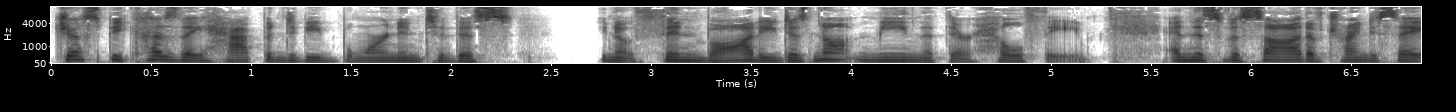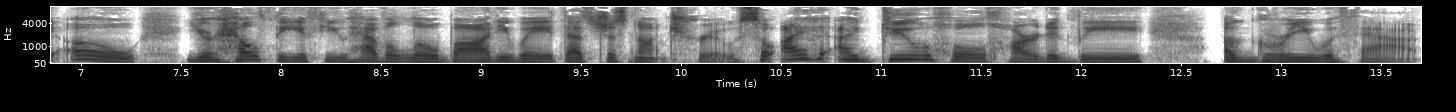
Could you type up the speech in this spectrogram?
just because they happen to be born into this you know, thin body does not mean that they're healthy. And this facade of trying to say, oh, you're healthy if you have a low body weight, that's just not true. So I, I do wholeheartedly agree with that.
